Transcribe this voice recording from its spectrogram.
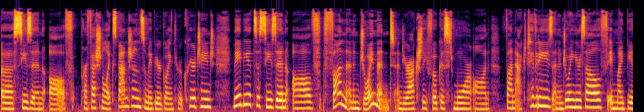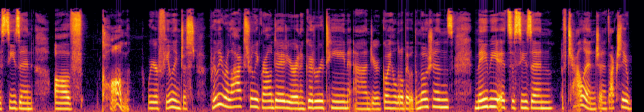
a season of professional expansion, so maybe you're going through a career change. Maybe it's a season of fun and enjoyment, and you're actually focused more on fun activities and enjoying yourself. It might be a season of calm where you're feeling just really relaxed, really grounded, you're in a good routine, and you're going a little bit with emotions. Maybe it's a season of challenge and it's actually a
